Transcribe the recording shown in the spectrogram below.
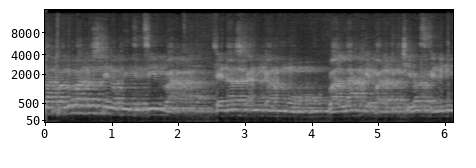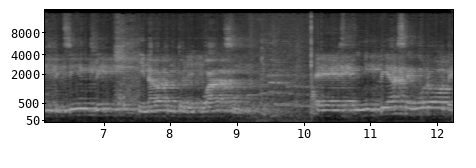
las sino que silva, que das canicamo, bala, que para que chivas que ni fitzintli, y quinto eh, Ni pía seguro de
